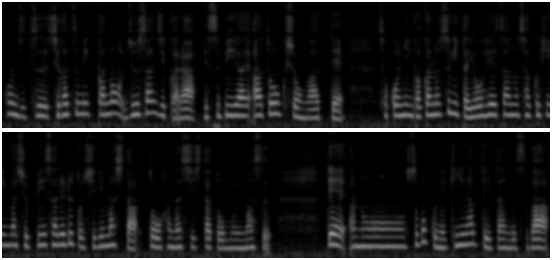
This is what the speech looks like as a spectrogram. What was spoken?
本日4月3日の13時から SBI アートオークションがあってそこに画家の杉田洋平さんの作品が出品されると知りましたとお話ししたと思います。で、あのーすごくね気になっていたんですが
